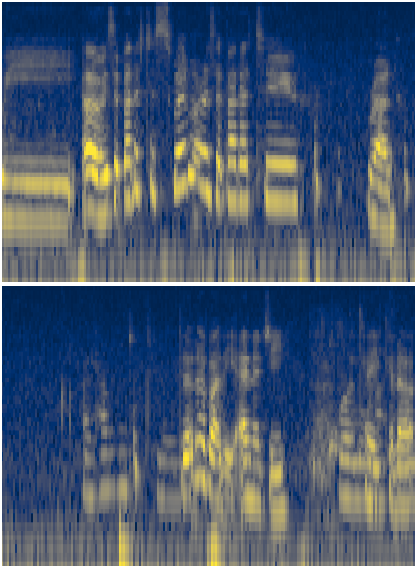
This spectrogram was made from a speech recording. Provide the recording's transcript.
we. Oh, is it better to swim or is it better to run? I haven't a clue. Don't know about the energy. Running, take it up.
